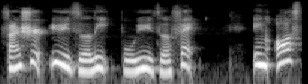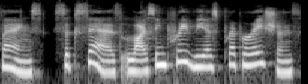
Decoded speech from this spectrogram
凡事预则立，不预则废。 in all things, success lies in previous preparations,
